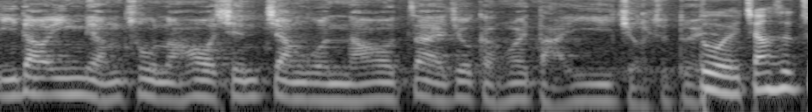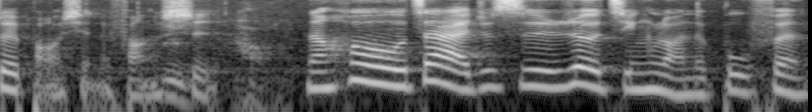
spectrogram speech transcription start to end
移到阴凉处，然后先降温，然后再就赶快打一一九就对。对，这样是最保险的方式。好，然后再来就是热痉挛的部分，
